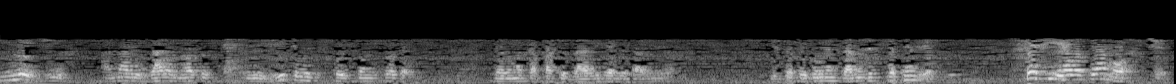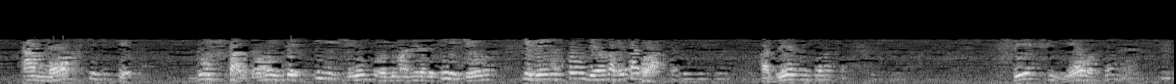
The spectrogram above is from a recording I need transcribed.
medir, analisar as nossas legítimas disposições de protesto, tendo uma capacidade de realizar o melhor. Isso é fundamental, tem que se atender. Ser fiel até a morte. A morte de quê? Dos padrões definitivos, ou de maneira definitiva, que vem respondendo à retaguarda. A desencarnação. Ser fiel a morte.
